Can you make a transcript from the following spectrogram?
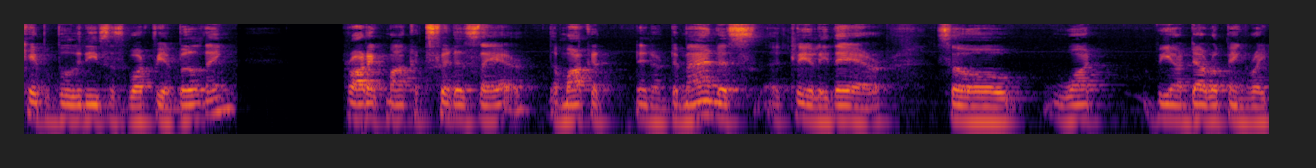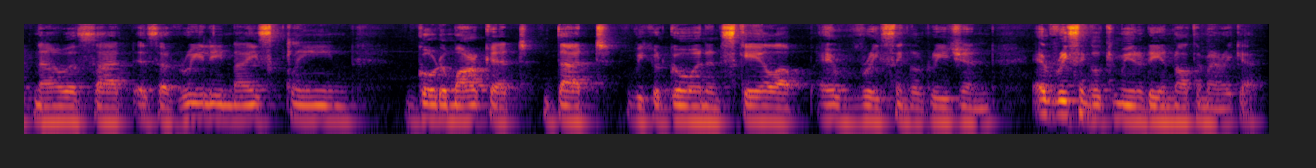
capabilities is what we are building. Product market fit is there. The market you know demand is uh, clearly there. So what we are developing right now is that is a really nice, clean go to market that we could go in and scale up every single region, every single community in North America.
